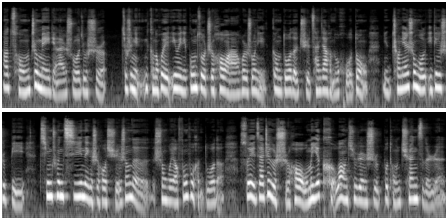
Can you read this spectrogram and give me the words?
那从正面一点来说，就是。就是你，你可能会因为你工作之后啊，或者说你更多的去参加很多活动，你成年生活一定是比青春期那个时候学生的生活要丰富很多的。所以在这个时候，我们也渴望去认识不同圈子的人，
